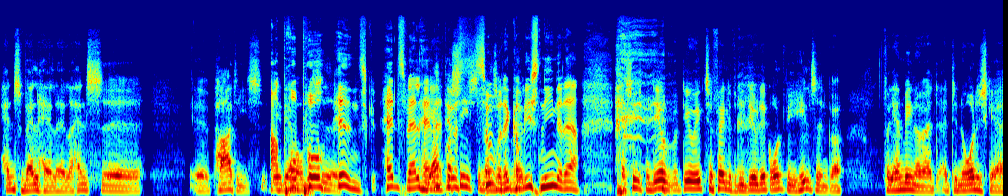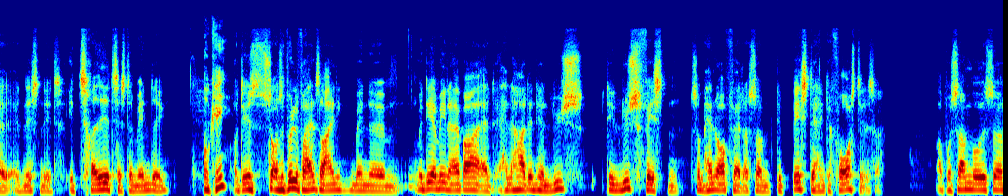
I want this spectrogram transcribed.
hans valghall, eller hans, øh, øh, paradis. Det Apropos er der, hvor hedensk, Hans Valhalla, ja, præcis, det er super, altså, den kom lige snigende der. Præcis, men det er, jo, det er jo ikke tilfældigt, fordi det er jo det grund, vi hele tiden gør. Fordi han mener jo, at, at det nordiske er at næsten et, et tredje testamente, ikke? Okay. Og det står selvfølgelig for hans regning, men, øh, men det jeg mener er bare, at han har den her lys, det er lysfesten, som han opfatter som det bedste, han kan forestille sig. Og på samme måde så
